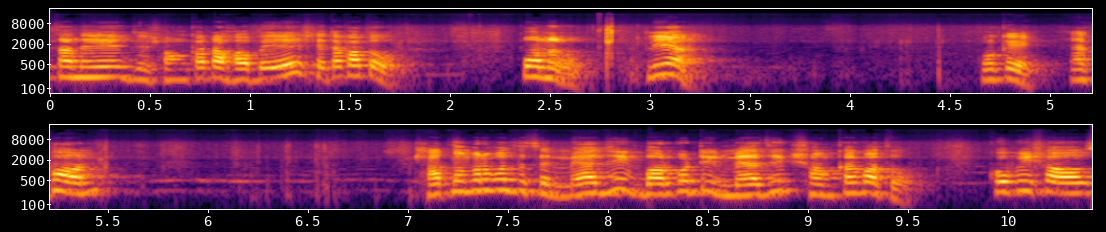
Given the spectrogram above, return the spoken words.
স্থানে যে সংখ্যাটা হবে সেটা কত? পনেরো। ক্লিয়ার ওকে এখন সাত নম্বর বলতেছে ম্যাজিক বর্গটির ম্যাজিক সংখ্যা কত? খুবই সহজ।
